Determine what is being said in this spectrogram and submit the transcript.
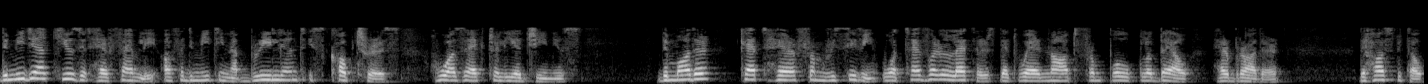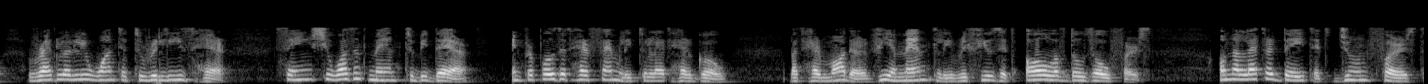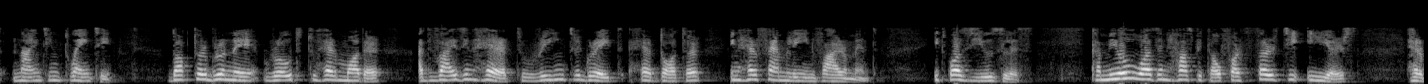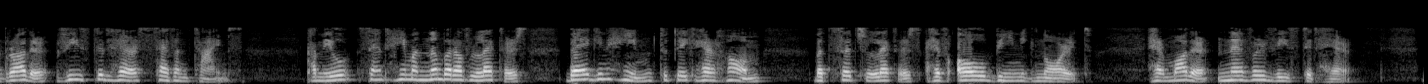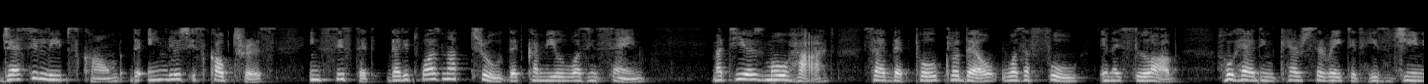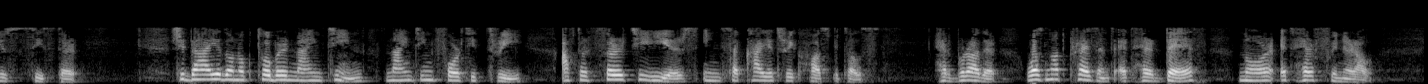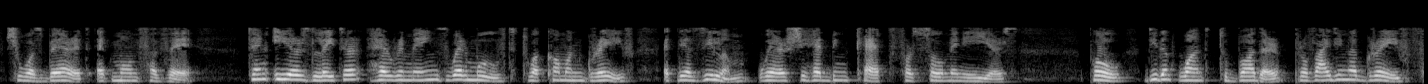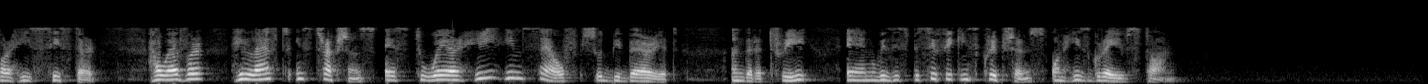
The media accused her family of admitting a brilliant sculptress who was actually a genius. The mother kept her from receiving whatever letters that were not from Paul Claudel, her brother. The hospital regularly wanted to release her, saying she wasn't meant to be there, and proposed her family to let her go. But her mother vehemently refused all of those offers. On a letter dated June 1, 1920, Dr. Brunet wrote to her mother advising her to reintegrate her daughter in her family environment. It was useless. Camille was in hospital for 30 years. Her brother visited her seven times. Camille sent him a number of letters begging him to take her home, but such letters have all been ignored. Her mother never visited her. Jessie Lipscomb, the English sculptress, insisted that it was not true that Camille was insane. Mathias Morhardt said that Paul Claudel was a fool and a slob who had incarcerated his genius sister. She died on October 19, 1943, after 30 years in psychiatric hospitals. Her brother was not present at her death nor at her funeral. She was buried at Montfavet, Ten years later, her remains were moved to a common grave at the asylum where she had been kept for so many years. Paul didn't want to bother providing a grave for his sister. However, he left instructions as to where he himself should be buried, under a tree and with specific inscriptions on his gravestone.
